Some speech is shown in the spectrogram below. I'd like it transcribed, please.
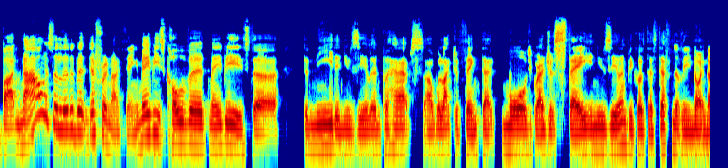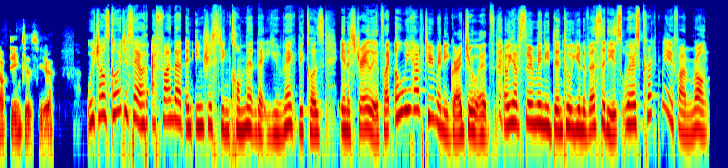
but now it's a little bit different, I think. Maybe it's COVID, maybe it's the the need in New Zealand, perhaps. I would like to think that more graduates stay in New Zealand because there's definitely not enough dentists here. Which I was going to say, I find that an interesting comment that you make because in Australia, it's like, oh, we have too many graduates and we have so many dental universities. Whereas, correct me if I'm wrong,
